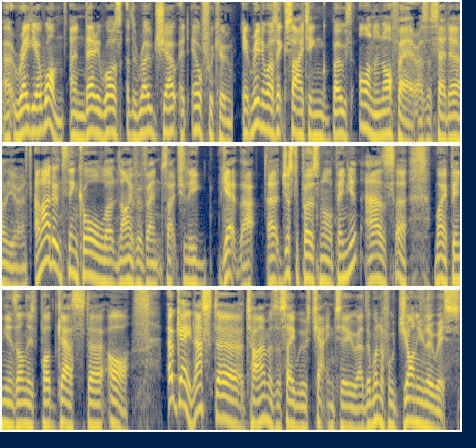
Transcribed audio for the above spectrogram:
uh, Radio 1. And there he was at the Road Show at Ilfracombe. It really was exciting both on and off air, as I said earlier. And I don't think all uh, live events actually get that. Uh, just a personal opinion, as uh, my opinions on this podcast are. Okay, last uh, time, as I say, we was chatting to uh, the wonderful Johnny Lewis.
